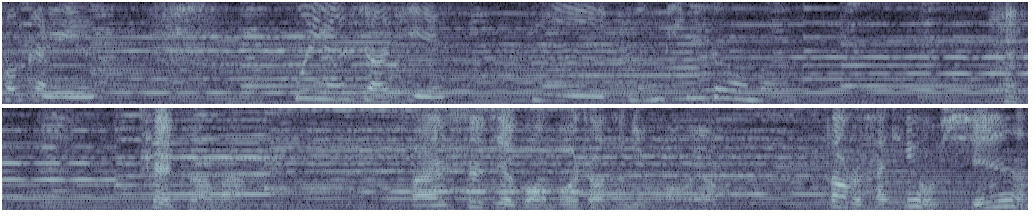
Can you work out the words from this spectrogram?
好感人！温柔小姐，你能听到吗？哼，这哥们儿，满世界广播找他女朋友，倒是还挺有心啊。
